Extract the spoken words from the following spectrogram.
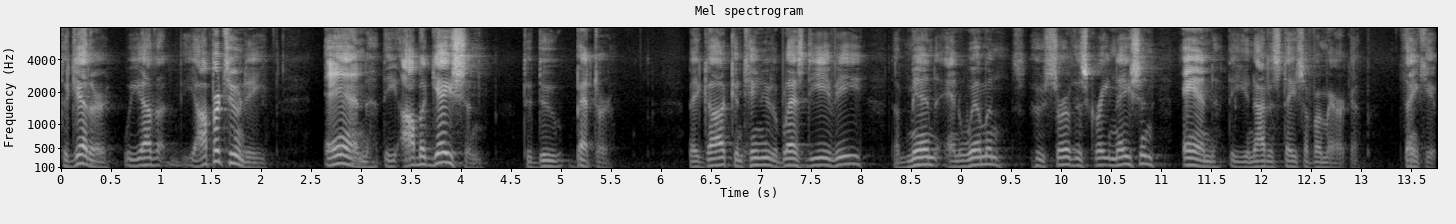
Together, we have the opportunity and the obligation to do better. May God continue to bless DAV the men and women who serve this great nation and the United States of America. Thank you.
